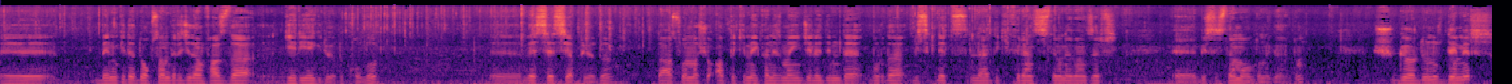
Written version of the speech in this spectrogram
E, benimki de 90 dereceden fazla geriye gidiyordu kolu e, ve ses yapıyordu. Daha sonra şu alttaki mekanizmayı incelediğimde burada bisikletlerdeki fren sistemine benzer e, bir sistem olduğunu gördüm. Şu gördüğünüz demir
